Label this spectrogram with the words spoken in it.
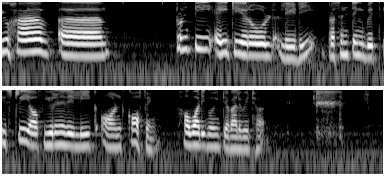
You have a 28 year old lady presenting with history of urinary leak on coughing. How are you going to evaluate her?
